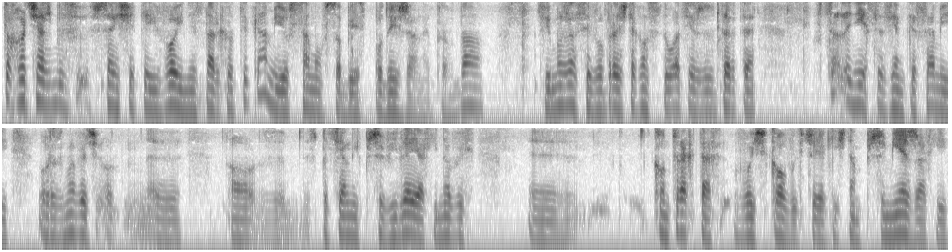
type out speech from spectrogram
to chociażby w sensie tej wojny z narkotykami już samo w sobie jest podejrzane, prawda? Czyli można sobie wyobrazić taką sytuację, że Duterte wcale nie chce z Jankesami rozmawiać o, e, o specjalnych przywilejach i nowych e, kontraktach wojskowych, czy jakichś tam przymierzach i,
